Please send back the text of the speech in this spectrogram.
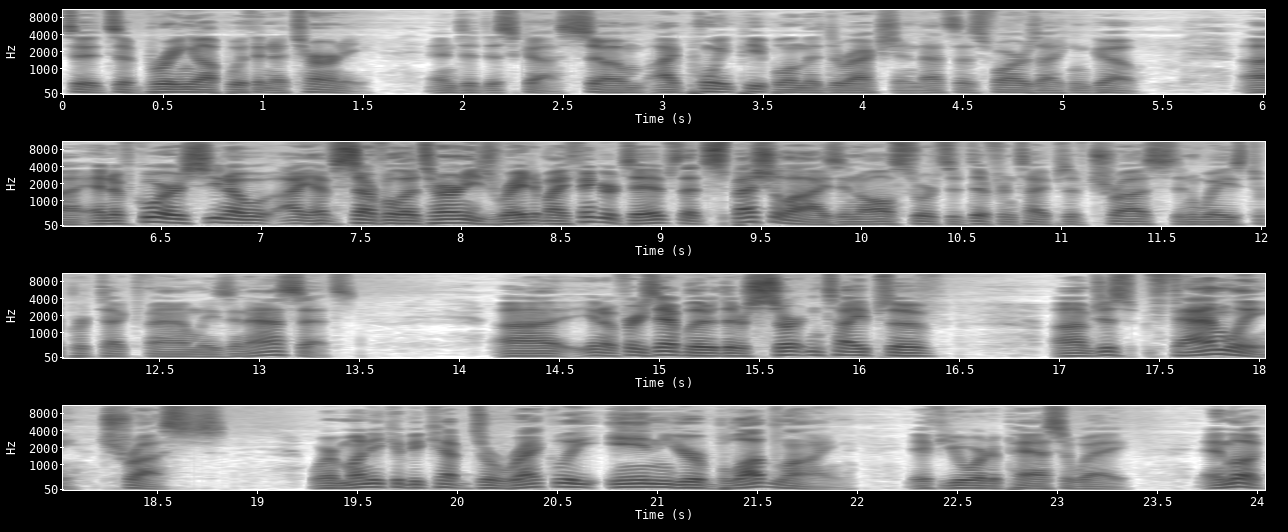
to to bring up with an attorney and to discuss. So I point people in the direction. That's as far as I can go. Uh, and of course, you know, I have several attorneys right at my fingertips that specialize in all sorts of different types of trusts and ways to protect families and assets. Uh, you know, for example, there, there's certain types of um, just family trusts where money could be kept directly in your bloodline if you were to pass away. And look,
